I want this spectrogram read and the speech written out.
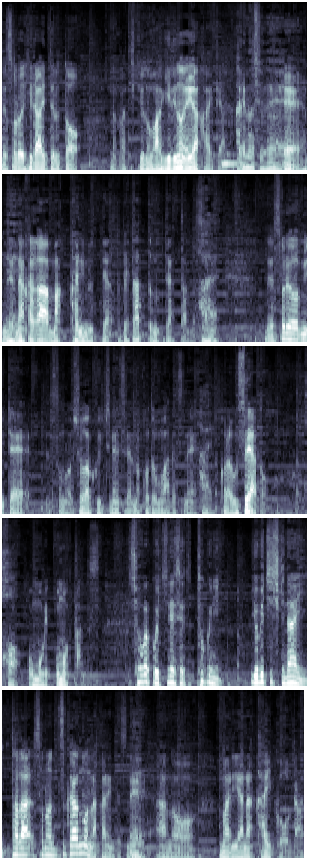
でそれを開いてるとなんか地球の輪切りの絵が描いてあって、ありますよね、ええ。で中が真っ赤に塗ってあってベタっと塗ってあったんですよね、はい。でそれを見てその小学1年生の子供はですね、はい。これは嘘やとは。思い思ったんです。小学校1年生って特に予備知識ない。ただその図鑑の中にですね、ええ。あのマリアナ海溝があっ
